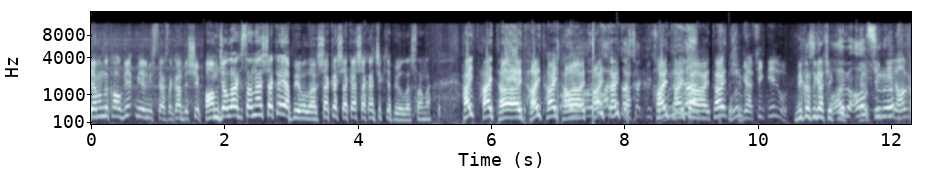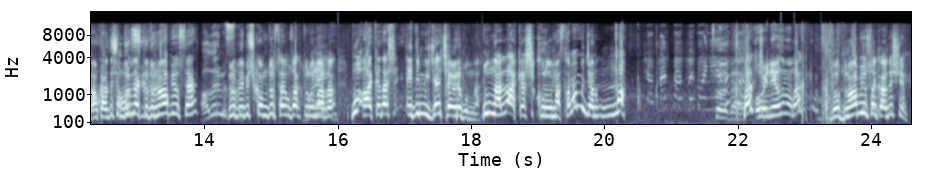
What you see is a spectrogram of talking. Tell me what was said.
Yanında kavga etmeyelim istersen kardeşim. Amcalar sana şaka yapıyorlar. Şaka şaka şakacık yapıyorlar sana. Hayt hayt hayt hayt hayt hayt hayt hayt hayt hayt lan? hayt hayt. Oğlum gerçek değil bu. Nikası gerçek değil. Abi al Gerçek şunu. değil abi. Tamam kardeşim dur bir dakika şunu. dur ne yapıyorsun sen? Alır mısın? Dur bebişkom dur sen uzak dur onlardan. Bu arkadaş edinmeyeceğin çevre bunlar. Bunlarla arkadaşlık kurulmaz tamam mı canım? Muah! Tövbe. Bak oynayalım ama. Bak. Dur, dur ne yapıyorsun sen kardeşim?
